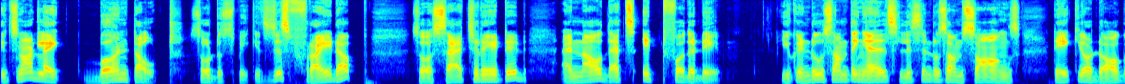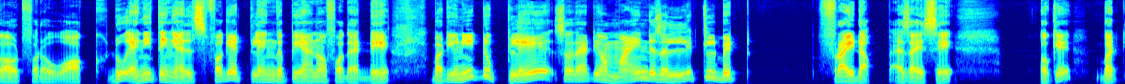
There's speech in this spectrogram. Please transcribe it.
it's not like burnt out so to speak. It's just fried up so saturated and now that's it for the day you can do something else, listen to some songs, take your dog out for a walk, do anything else. Forget playing the piano for that day. But you need to play so that your mind is a little bit fried up, as I say. Okay? But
